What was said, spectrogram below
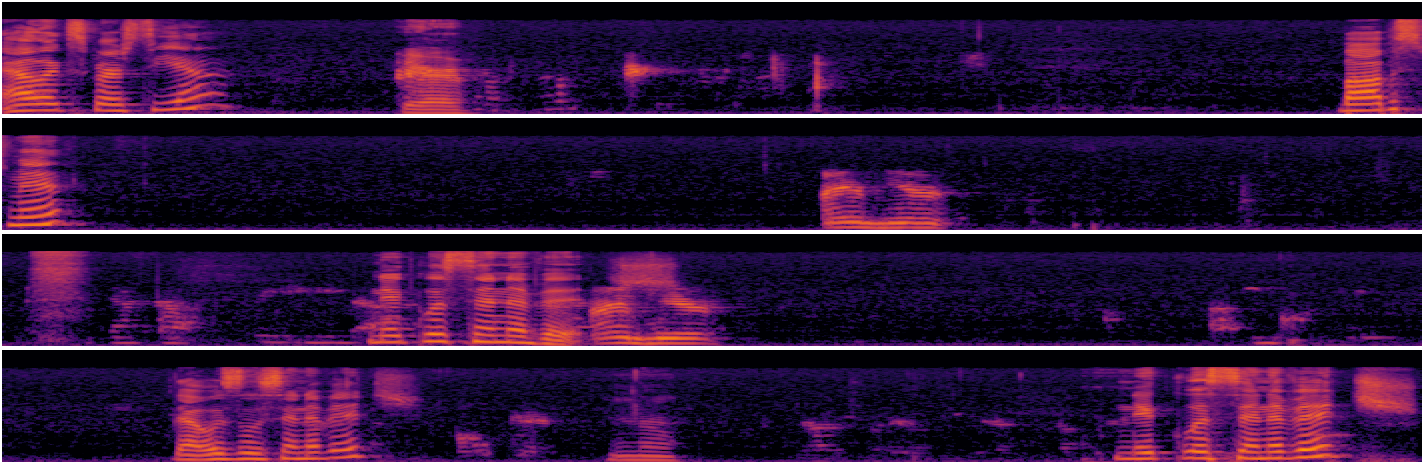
Alex Garcia? Here. Bob Smith? I am here. Nick Lisenovich? I am here. That was Lisenovich? No. Nick Lisenovich?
